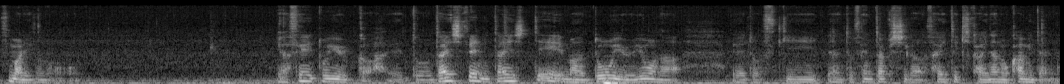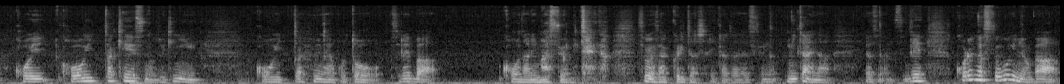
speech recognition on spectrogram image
つまりその野生というか、えーと、大自然に対して、まあ、どういうような、えーと、好き、えーと、選択肢が最適解なのかみたいなこういこういったケースの時にこういったふうなことをすればこうなりますよみたいな すごいざっくりとした言い方ですけどみたいなやつなんです。でこれがすごいのが、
